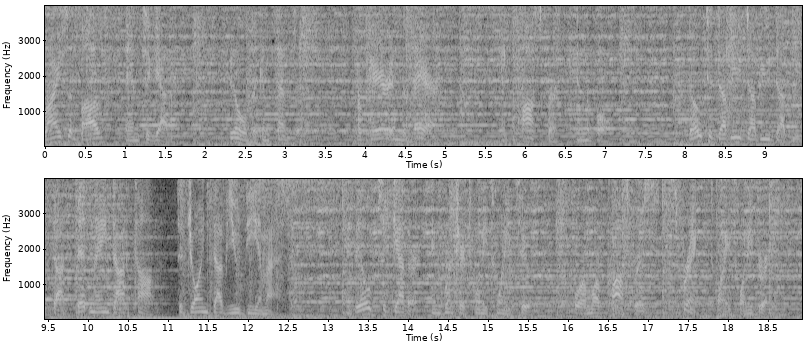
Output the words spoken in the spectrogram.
Rise above and together. Build the consensus. Prepare in the bear and prosper in the bull. Go to www.bitmain.com to join WDMS build together in winter 2022 for a more prosperous spring 2023.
